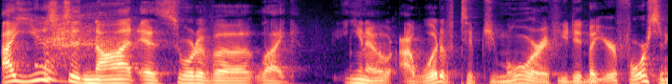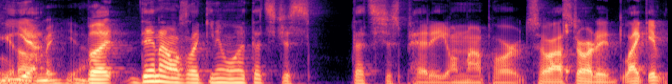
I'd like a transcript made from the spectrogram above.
I used to not as sort of a like, you know, I would have tipped you more if you didn't. But you're forcing it on me. Yeah. But then I was like, you know what? That's just that's just petty on my part. So I started like if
